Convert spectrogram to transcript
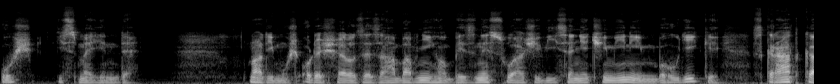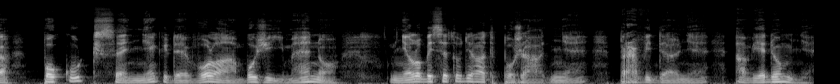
už jsme jinde. Mladý muž odešel ze zábavního biznisu a živí se něčím jiným, bohu díky. Zkrátka, pokud se někde volá boží jméno, mělo by se to dělat pořádně, pravidelně a vědomně.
